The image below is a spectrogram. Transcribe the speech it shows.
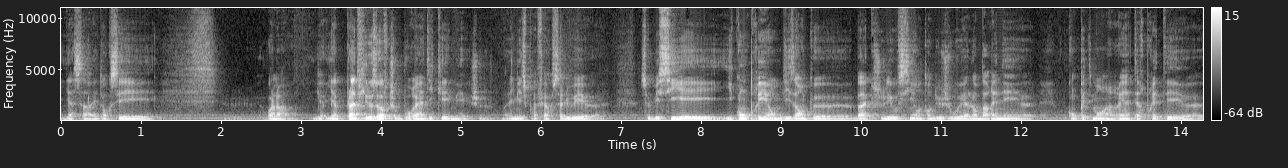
Il y a, ça. Et donc c'est voilà, il y, a, plein de philosophes que je pourrais indiquer, mais à la limite, je préfère saluer euh, celui-ci, y compris en me disant que Bach, je l'ai aussi entendu jouer à Lambaréné, euh, complètement réinterprété euh,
